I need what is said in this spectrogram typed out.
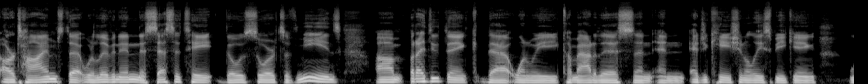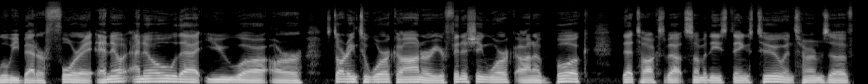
our times that we're living in necessitate those sorts of means. Um, but I do think that when we come out of this and, and educationally speaking, we'll be better for it. I know, I know that you are, are starting to work on or you're finishing work on a book that talks about some of these things too, in terms of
